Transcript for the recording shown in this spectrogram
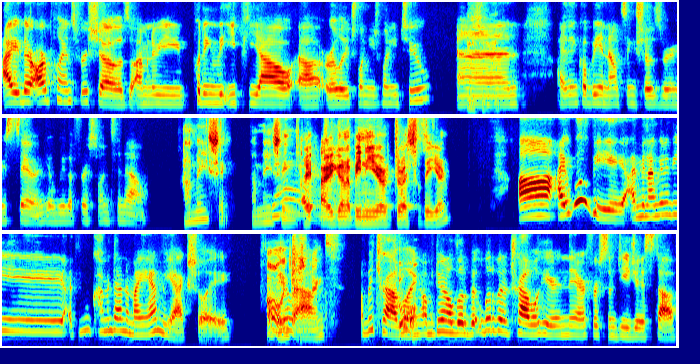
i i there are plans for shows i'm going to be putting the ep out uh, early 2022 Mm-hmm. and i think i'll be announcing shows very soon you'll be the first one to know Amazing, amazing. Yeah. Are, are you gonna be in New York the rest of the year? Uh i will be i mean i'm going to be i think i'm coming down to miami actually I'll Oh, be interesting. around i'll be traveling Cool. i'll be doing a little bit little bit of travel here and there for some dj stuff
